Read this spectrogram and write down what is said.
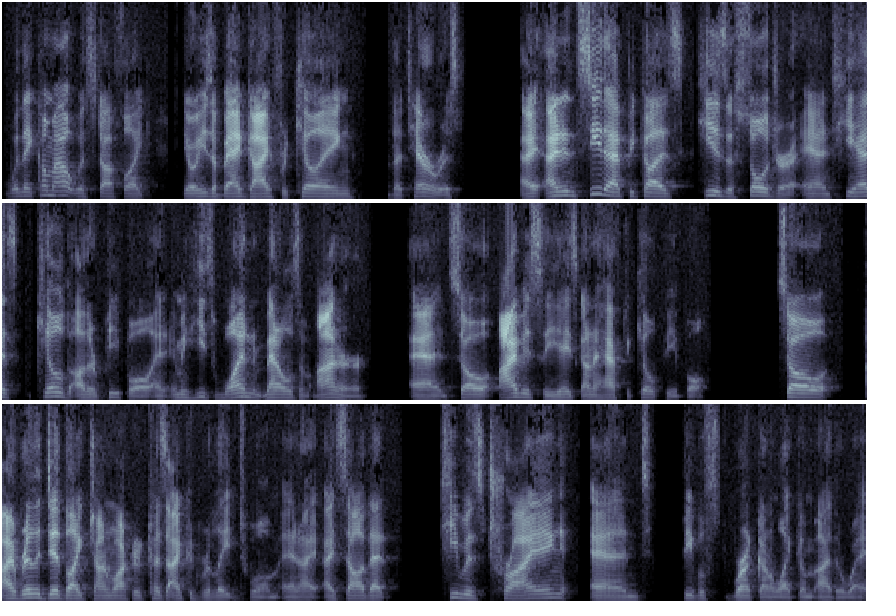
when they come out with stuff like, you know, he's a bad guy for killing the terrorist, I, I didn't see that because he is a soldier and he has killed other people. And I mean, he's won medals of honor. And so obviously he's going to have to kill people. So I really did like John Walker because I could relate to him. And I, I saw that he was trying and people weren't going to like him either way.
